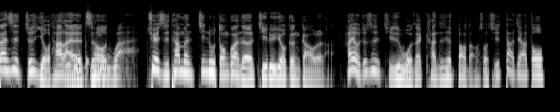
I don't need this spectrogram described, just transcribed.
但是就是有他来了之后确实他们进入东冠的几率又更高了啦。还有就是，其实我在看这些报道的时候，其实大家都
